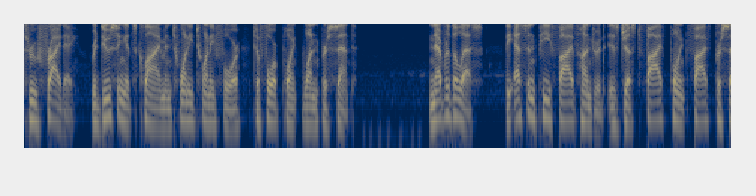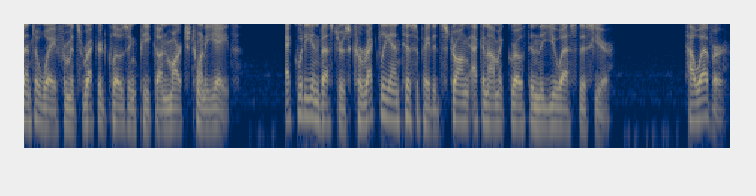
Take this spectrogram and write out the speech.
through Friday, reducing its climb in 2024 to 4.1%. Nevertheless, the S&P 500 is just 5.5% away from its record closing peak on March 28th. Equity investors correctly anticipated strong economic growth in the U.S. this year. However,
